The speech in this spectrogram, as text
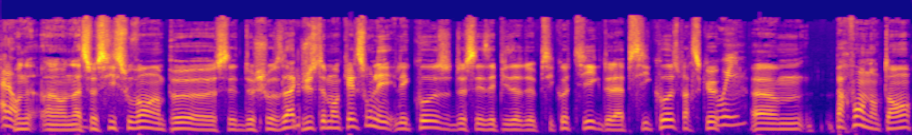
Alors, On, on associe souvent un peu euh, ces deux choses-là. Justement, quelles sont les, les causes de ces épisodes psychotiques, de la psychose? Parce que oui, euh, parfois on entend,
